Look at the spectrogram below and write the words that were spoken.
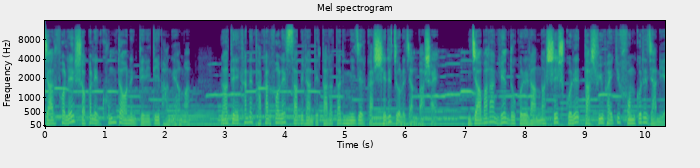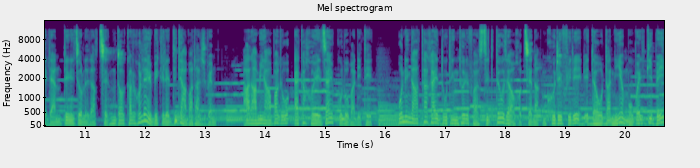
যার ফলে সকালে ঘুমটা অনেক দেরিতেই ভাঙে আমার। রাতে এখানে থাকার ফলে সাবির আন্টি তাড়াতাড়ি নিজের কাজ সেরে চলে যান বাসায়। যাবার আগে দুপুরে রান্না শেষ করে তাসবি ভাইকে ফোন করে জানিয়ে দেন, তিনি চলে যাচ্ছেন। দরকার হলে বিকেলের দিকে আবার আসবেন। আর আমি আবারও একা হয়ে যাই পুরো বাড়িতে উনি না থাকায় দুদিন ধরে ভার্সিটিতেও যাওয়া হচ্ছে না। ঘুরে ফিরে এটা ওটা নিয়ে মোবাইল টিপেই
